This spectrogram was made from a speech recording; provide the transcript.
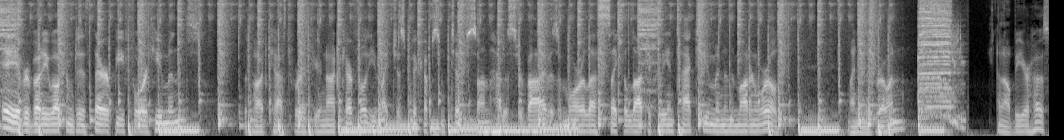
Hey, everybody, welcome to Therapy for Humans, the podcast where if you're not careful, you might just pick up some tips on how to survive as a more or less psychologically intact human in the modern world. My name is Rowan, and I'll be your host.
